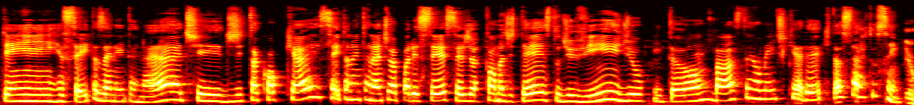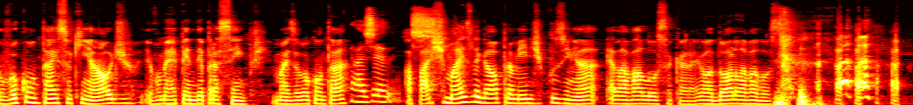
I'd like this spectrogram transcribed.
tem receitas aí na internet. Digita qualquer receita na internet vai aparecer, seja forma de texto, de vídeo. Então, basta realmente querer que dá certo sim. Eu vou contar isso aqui em áudio, eu vou me arrepender pra sempre, mas eu vou contar. Ah, gente. A parte mais legal pra mim de cozinhar é lavar louça, cara. Eu adoro lavar louça.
